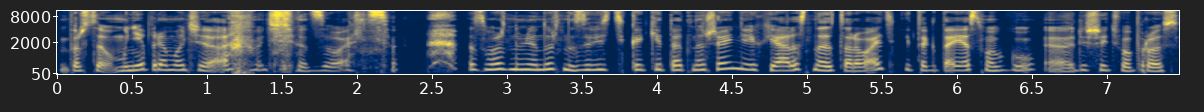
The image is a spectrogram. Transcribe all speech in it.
Просто мне прям очень, очень отзывается. Возможно, мне нужно завести какие-то отношения, их яростно оторвать, и тогда я смогу э, решить вопрос,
